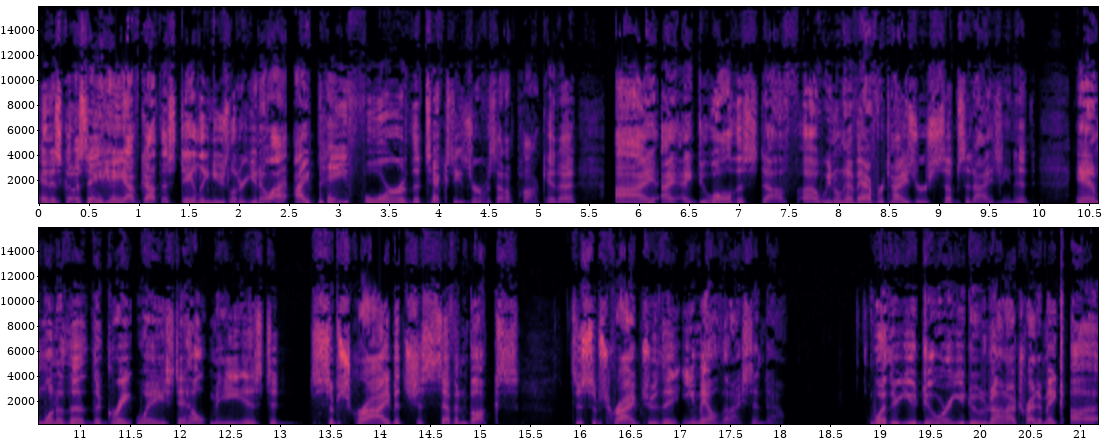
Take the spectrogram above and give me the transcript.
and it's going to say, "Hey, I've got this daily newsletter. You know, I, I pay for the texting service out of pocket. Uh, I, I, I do all this stuff. Uh, we don't have advertisers subsidizing it, and one of the the great ways to help me is to subscribe. It's just seven bucks to subscribe to the email that I send out. Whether you do or you do not, I try to make a,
